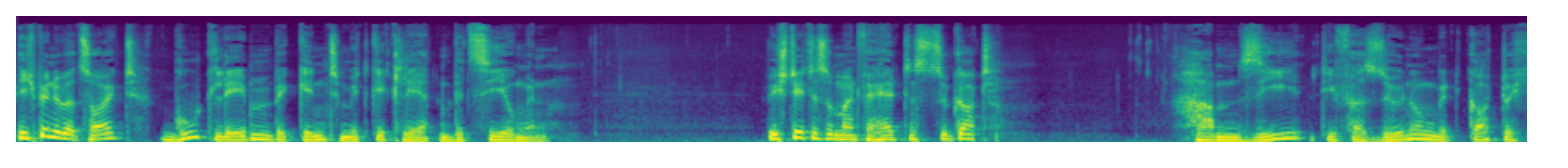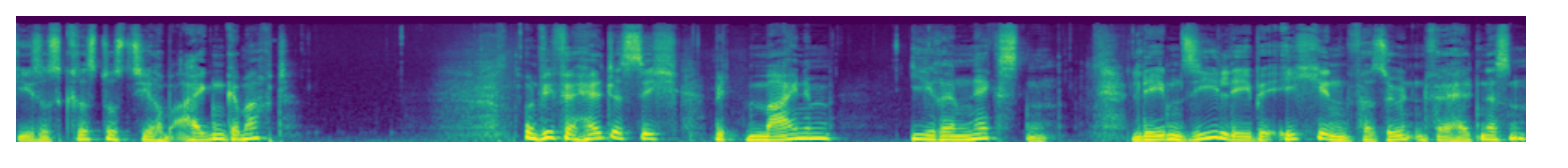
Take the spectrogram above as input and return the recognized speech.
Ich bin überzeugt, gut Leben beginnt mit geklärten Beziehungen. Wie steht es um mein Verhältnis zu Gott? Haben Sie die Versöhnung mit Gott durch Jesus Christus zu Ihrem eigen gemacht? Und wie verhält es sich mit meinem, Ihrem Nächsten? Leben Sie, lebe ich in versöhnten Verhältnissen?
